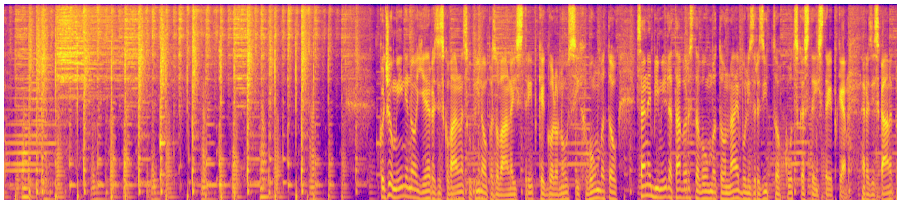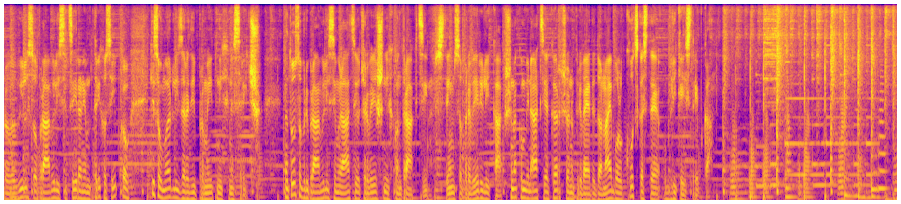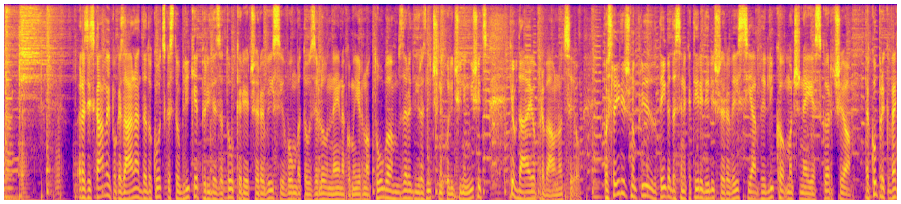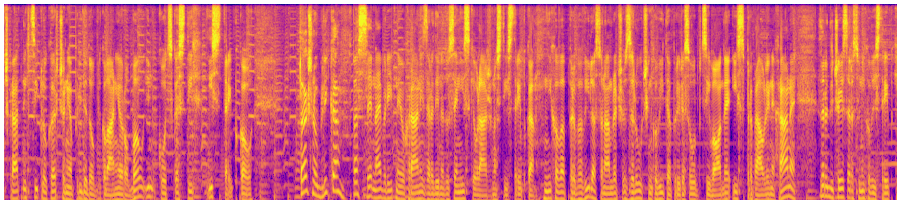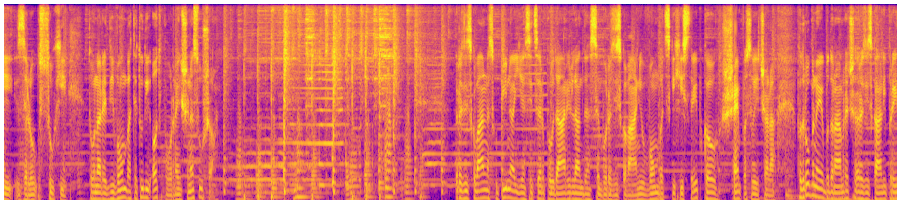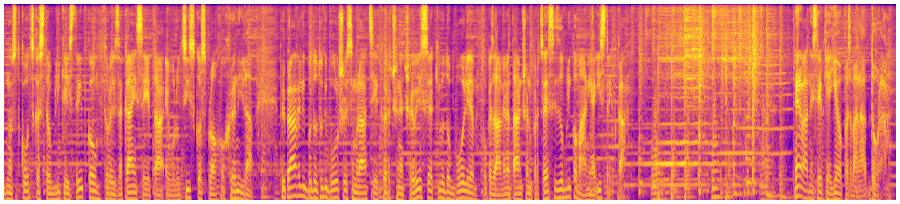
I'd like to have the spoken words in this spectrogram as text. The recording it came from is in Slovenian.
Kot že omenjeno, je raziskovalna skupina opazovala iztrebke golonosih vombatov, saj naj bi imela ta vrsta vombatov najbolj izrazito kockaste iztrebke. Raziskave pravil so opravili s seceranjem treh osebkov, ki so umrli zaradi prometnih nesreč. Na to so pripravili simulacijo črvešnih kontrakcij. S tem so preverili, kakšna kombinacija krčev privede do najbolj kockaste oblike iztrebka. Raziskava je pokazala, da do kockaste oblike pride zato, ker je črevesje vombatov zelo neenakomerno togo zaradi različne količine mišic, ki obdajajo prebavno cev. Posledično pride do tega, da se nekateri deli črevesja veliko močneje skrčijo. Tako prek večkratnih ciklov krčanja pride do oblikovanja robov in kockastih iztrebkov. Takšna oblika pa se najverjetneje ohrani zaradi nadvse nizke vlažnosti iztrebka. Njihova prebavila so namreč zelo učinkovita pri resorpciji vode iz prepravljene hrane, zaradi česar so njihovi iztrebki zelo suhi. To naredi vombate tudi odpornejše na sušo. Raziskovalna skupina je sicer povdarila, da se bo raziskovanju vombatskih iztrebkov še posvečala. Podrobneje bodo namreč raziskali prednost kockaste oblike iztrebkov, torej zakaj se je ta evolucijsko sploh ohranila. Pripravili bodo tudi boljše simulacije krčenja črvesja, ki bodo bolje pokazali natančen proces izoblikovanja iztrebka. Nenavadne iztrebke je opazovala Dora.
